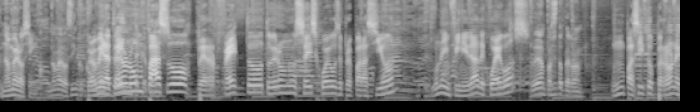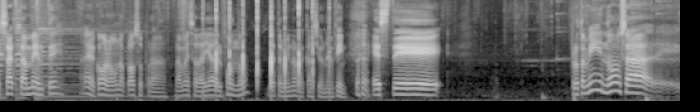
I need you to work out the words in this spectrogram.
número 5. número 5. Pero mira, tuvieron un paso perfecto, tuvieron unos 6 juegos de preparación, una infinidad de juegos, Tuvieron pasito perrón. un pasito perrón exactamente. Eh, cómo no, un aplauso para la mesa de allá del fondo. Ya terminó la canción, en fin. Este pero también, ¿no? O sea, eh,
